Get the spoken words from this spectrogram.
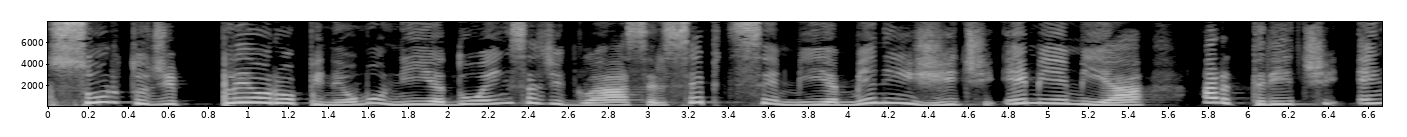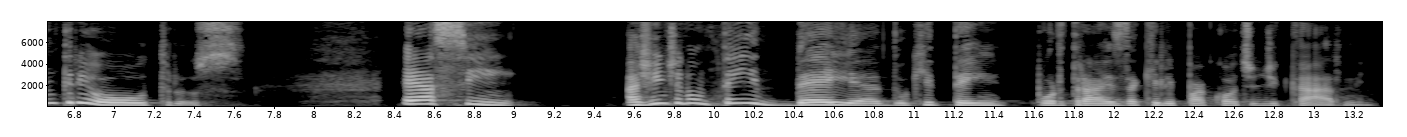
surto de pleuropneumonia, doença de Glasser, septicemia, meningite, MMA, artrite, entre outros. É assim, a gente não tem ideia do que tem por trás daquele pacote de carne.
